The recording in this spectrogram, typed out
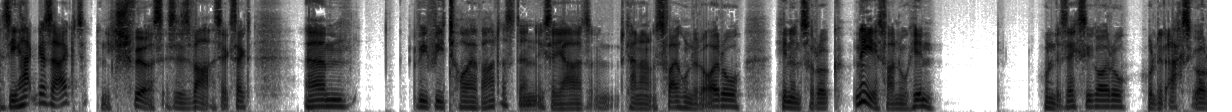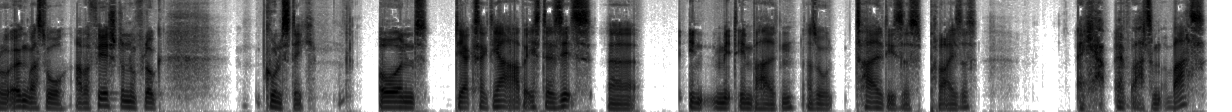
Sie hat gesagt, und ich schwöre es, es ist wahr, sie hat gesagt, ähm, wie, wie teuer war das denn? Ich sage, ja, keine Ahnung, 200 Euro hin und zurück. Nee, es war nur hin. 160 Euro, 180 Euro, irgendwas so, aber vier Stunden Flug, günstig. Und die hat gesagt, ja, aber ist der Sitz äh, in, mit ihm behalten, also Teil dieses Preises? Ich hab, äh, warte, was?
